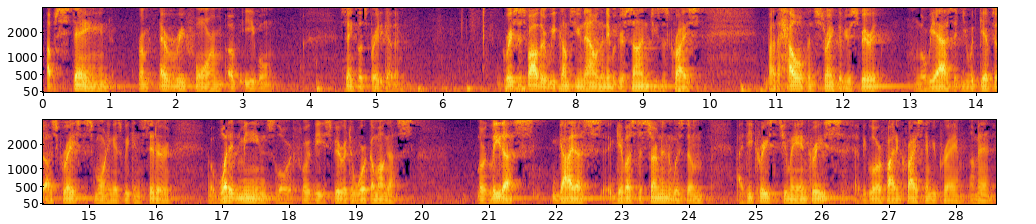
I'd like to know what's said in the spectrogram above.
Abstain from every form of evil. Saints, let's pray together. Gracious Father, we come to you now in the name of your Son, Jesus Christ, by the help and strength of your Spirit. Lord, we ask that you would give to us grace this morning as we consider what it means, Lord, for the Spirit to work among us. Lord, lead us, guide us, give us discernment and wisdom. I decrease that you may increase. Be glorified in Christ's name we pray. Amen.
